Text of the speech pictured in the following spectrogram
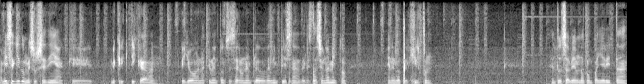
A mí seguido me sucedía que me criticaban, que yo en aquel entonces era un empleado de limpieza del estacionamiento en el Hotel Hilton. Entonces había una compañerita,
